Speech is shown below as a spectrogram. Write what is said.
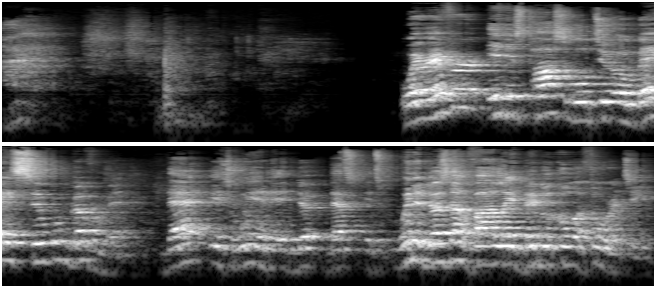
ah. Wherever it is possible to obey civil government, that is when it do, that's it's when it does not violate biblical authority.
